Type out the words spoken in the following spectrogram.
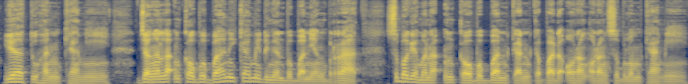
Ya Tuhan kami, janganlah Engkau bebani kami dengan beban yang berat, sebagaimana Engkau bebankan kepada orang-orang sebelum kami.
